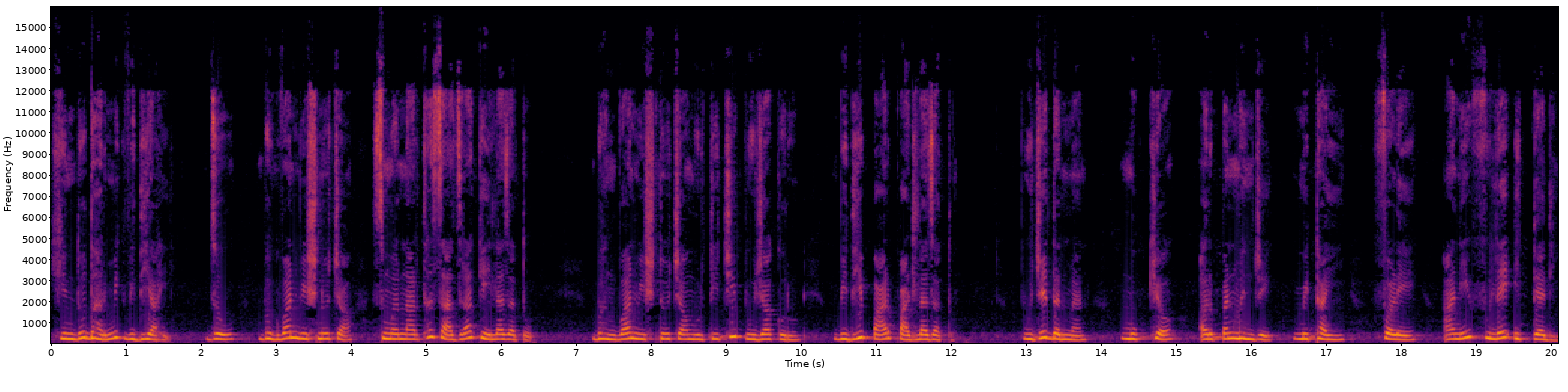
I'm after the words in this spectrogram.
हिंदू धार्मिक विधी आहे जो भगवान विष्णूच्या स्मरणार्थ साजरा केला जातो. भगवान विष्णूच्या मूर्तीची पूजा करून विधी पार पाडला जातो. पूजेदरम्यान मुख्य अर्पण म्हणजे मिठाई फळे आणि फुले इत्यादी.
